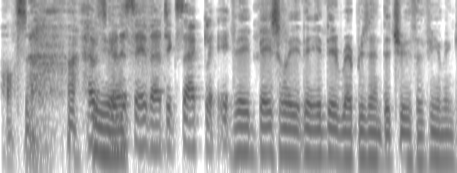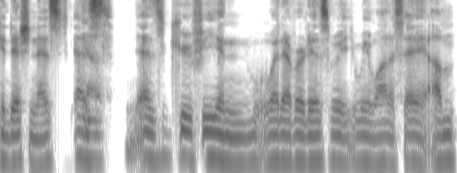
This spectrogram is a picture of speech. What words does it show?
also. I was Yeah. going to say that exactly. They basically they, they represent the truth of human condition as as as goofy and whatever it is we, we want to say. Um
